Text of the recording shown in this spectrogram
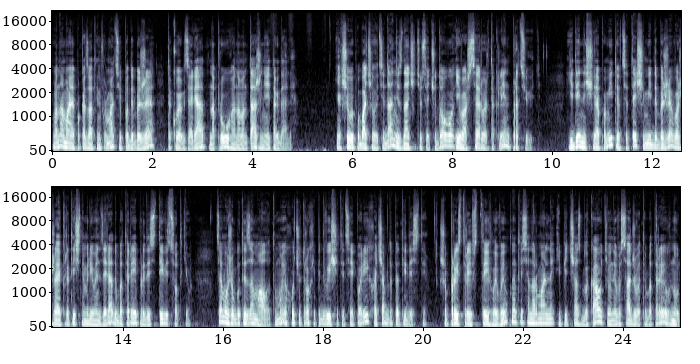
Вона має показати інформацію по DBG, таку як заряд, напруга, навантаження і так далі. Якщо ви побачили ці дані, значить усе чудово і ваш сервер та клієнт працюють. Єдине, що я помітив, це те, що мій DBG вважає критичним рівень заряду батареї при 10%. Це може бути замало, тому я хочу трохи підвищити цей поріг хоча б до 50, щоб пристрої встигли вимкнутися нормально і під час блекаутів не висаджувати батарею в нуль,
